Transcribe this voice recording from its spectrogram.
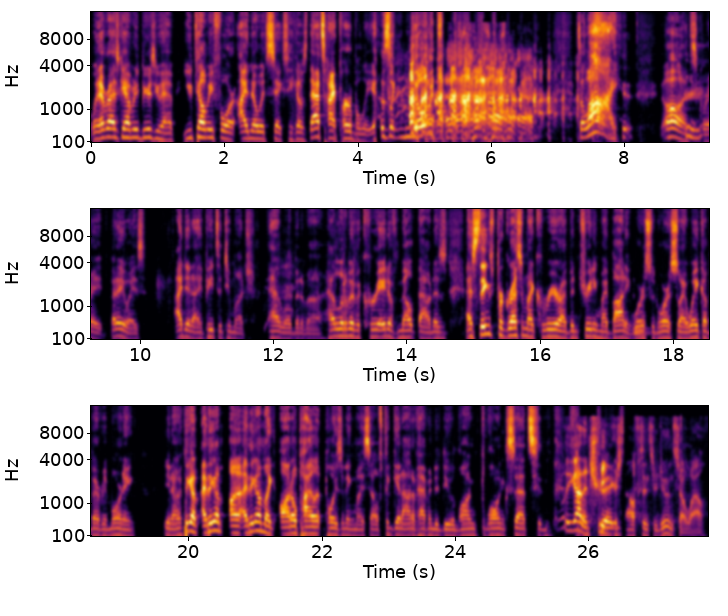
whenever I ask you how many beers you have, you tell me four. I know it's six. He goes, That's hyperbole. I was like, No, it's it's a lie. Oh, it's great. But anyways, I did. I had pizza too much. Had a little bit of a had a little bit of a creative meltdown as as things progress in my career. I've been treating my body worse and worse. So I wake up every morning. You know, I think I'm. I think I'm. Uh, I think I'm like autopilot poisoning myself to get out of having to do long, long sets. And Well, you got to treat Thing. yourself since you're doing so well.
